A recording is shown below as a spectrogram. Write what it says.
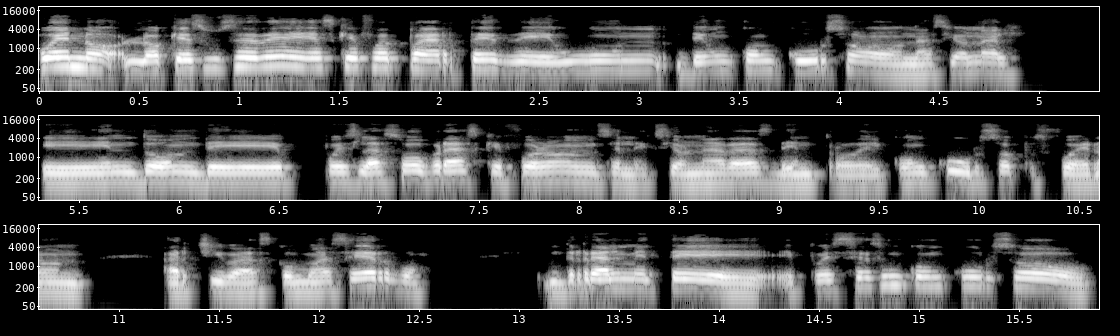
Bueno, lo que sucede es que fue parte de un, de un concurso nacional en donde pues las obras que fueron seleccionadas dentro del concurso pues fueron archivadas como acervo. Realmente pues es un concurso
